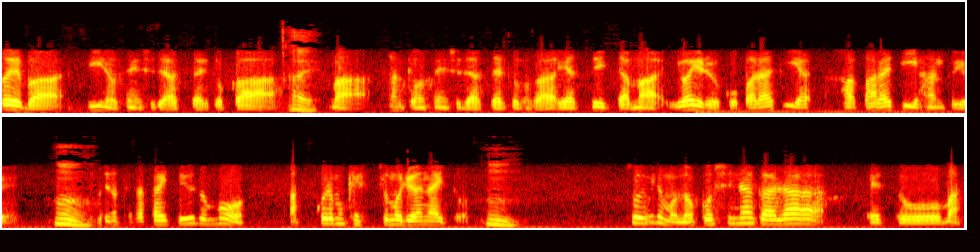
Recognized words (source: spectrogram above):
例えば D の選手であったりとか、はい。まあ、アントン選手であったりとかがやっていた、まあ、いわゆるこうバラエティーはバラエティー班といううん。の戦いというのも、あこれも消すつもりはないと、うん。そういうのも残しながら、えっとまあ、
